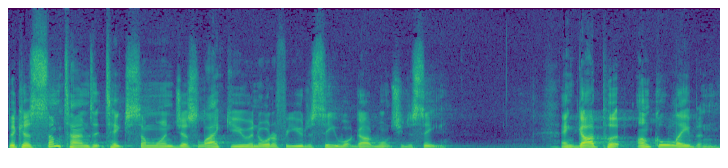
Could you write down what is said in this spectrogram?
because sometimes it takes someone just like you in order for you to see what God wants you to see. And God put Uncle Laban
